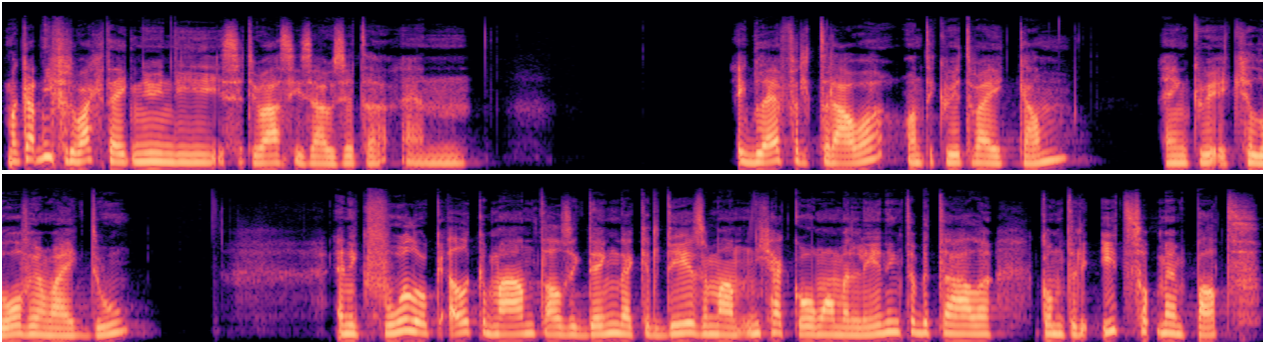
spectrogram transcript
Maar ik had niet verwacht dat ik nu in die situatie zou zitten. En ik blijf vertrouwen, want ik weet wat ik kan. En ik, ik geloof in wat ik doe. En ik voel ook elke maand, als ik denk dat ik er deze maand niet ga komen om een lening te betalen, komt er iets op mijn pad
